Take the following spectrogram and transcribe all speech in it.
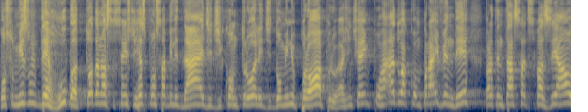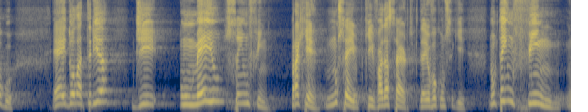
Consumismo derruba toda a nossa senso de responsabilidade, de controle, de domínio próprio. A gente é empurrado a comprar e vender para tentar satisfazer algo. É a idolatria de um meio sem um fim. Para quê? Não sei, porque vai dar certo, que daí eu vou conseguir. Não tem um fim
